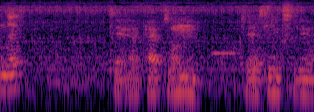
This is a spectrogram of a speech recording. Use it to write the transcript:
Wenn der? Bleibt unten. Der ist links von dir.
